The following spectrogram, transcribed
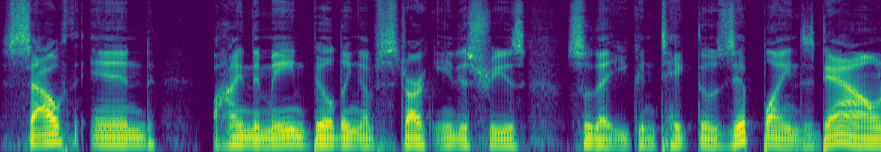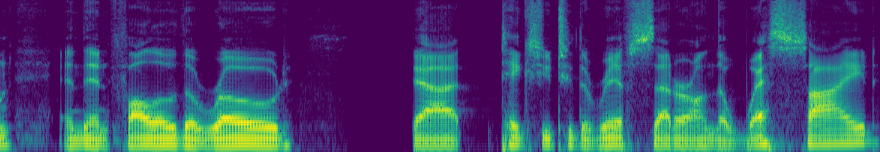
south end behind the main building of Stark Industries so that you can take those zip lines down and then follow the road that takes you to the rifts that are on the west side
